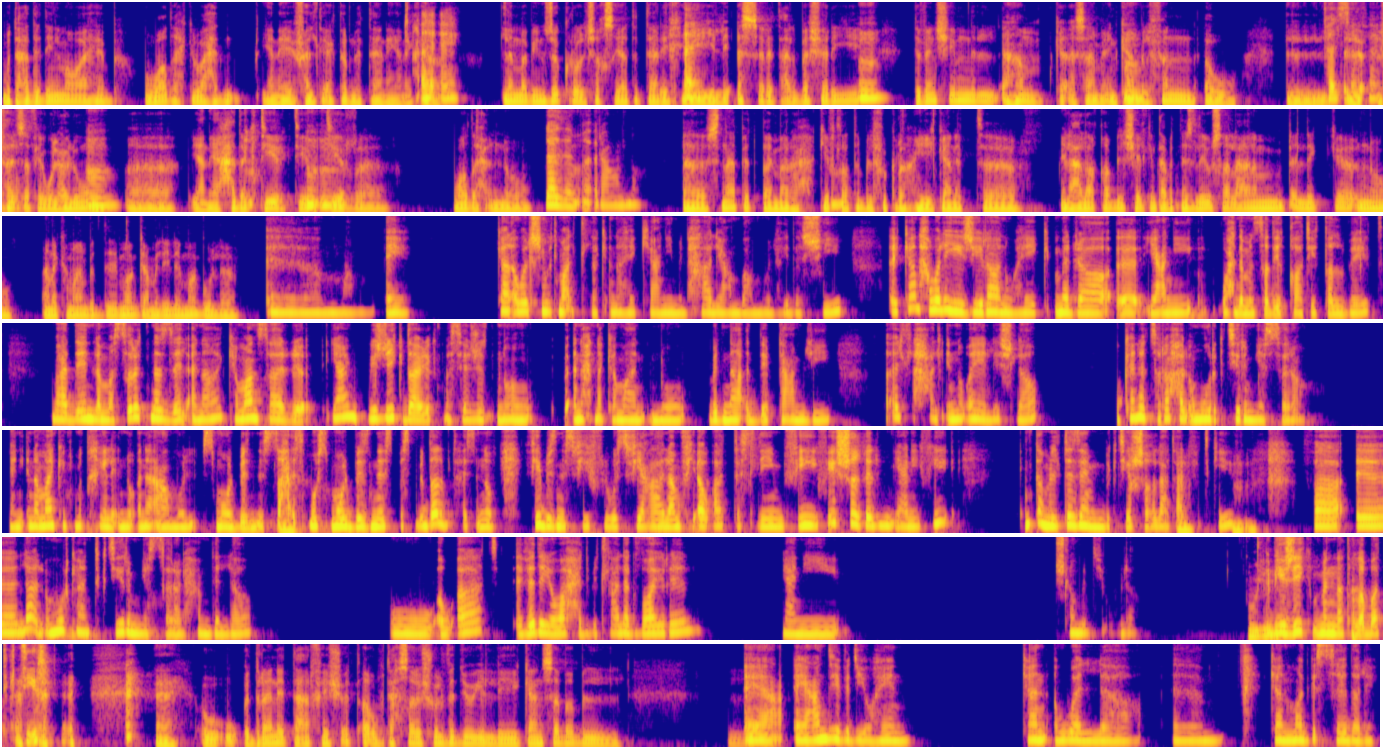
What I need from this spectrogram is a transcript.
متعددين المواهب وواضح كل واحد يعني فلتي أكثر من الثاني يعني إيه إيه. لما بينذكروا الشخصيات التاريخية أي. اللي أثرت على البشرية م. دافنشي من الأهم كأسامي إن كان م. بالفن أو الفلسفة, الفلسفة والعلوم آه يعني حدا كتير كتير كتير آه واضح إنه لازم أقرأ عنه. آه Snapped by Marah كيف طلعت بالفكرة؟ هي كانت آه العلاقة بالشيء اللي كنت عم بتنزليه وصار العالم بتقول لك آه إنه أنا كمان بدي mug اعملي لي mug ولا؟ إيه. كان أول شيء مثل ما قلت لك أنا هيك يعني من حالي عم بعمل هيدا الشيء كان حوالي جيران وهيك مرة آه، يعني واحدة من صديقاتي طلبت. بعدين لما صرت نزل أنا كمان صار يعني بيجيك direct message إنه نحن كمان إنه بدنا قد إيه بتعملي. فقلت لحالي إنه إيه ليش لا؟ وكانت صراحة الأمور كتير ميسرة. يعني أنا ما كنت متخيلة إنه أنا أعمل small business صح اسمه small business بس بضل بتحس إنه في business في فلوس في عالم في أوقات تسليم في في شغل يعني في أنت ملتزم بكتير شغلات عرفت كيف. فلا آه، الأمور كانت كتير ميسرة الحمد لله. وأوقات فيديو واحد بيطلع لك فايرل يعني شلون بدي اقولها بيجيك منا طلبات كتير. إيه وقدرانة تعرفي شو أو تحصري شو الفيديو اللي كان سبب ال إيه, إيه عندي فيديوهين. كان أول كان مج الصيدلي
